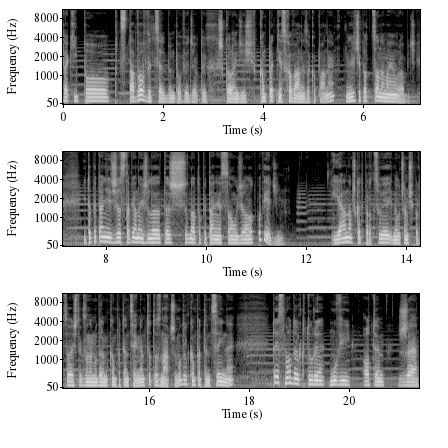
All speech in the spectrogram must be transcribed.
taki podstawowy cel, bym powiedział, tych szkoleń, gdzieś kompletnie schowany, zakopany. Mianowicie pod co one mają robić. I to pytanie jest źle stawiane, źle też na to pytanie są udzielone odpowiedzi. Ja na przykład pracuję i nauczyłem się pracować tak zwanym modelem kompetencyjnym. Co to znaczy? Model kompetencyjny to jest model, który mówi o tym, że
